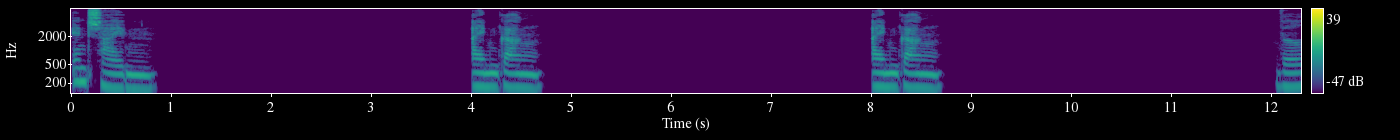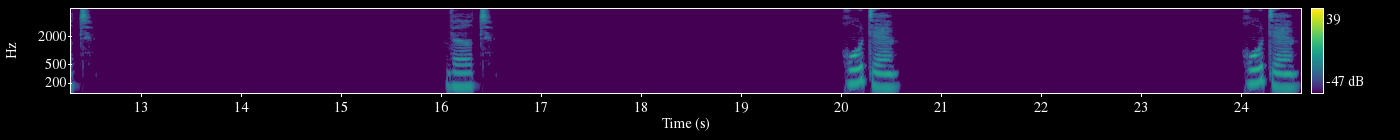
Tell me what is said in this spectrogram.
Entscheiden. Eingang. Eingang. Wird wird rote rote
